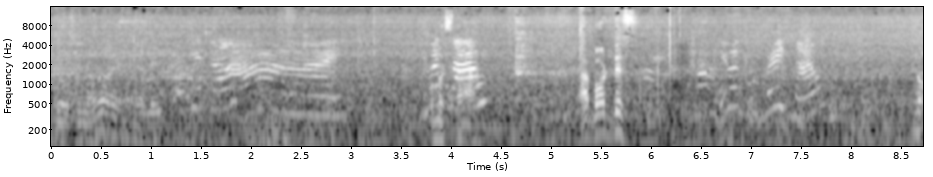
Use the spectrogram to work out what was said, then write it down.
Dosi na nga eh. Hi. You want Kumusta? now? I bought this. You want to breathe now? No,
